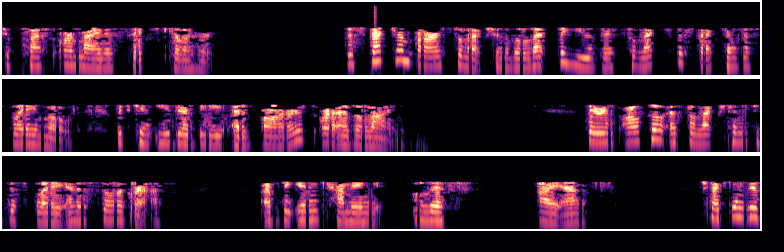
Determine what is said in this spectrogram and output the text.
to plus or minus 6 kilohertz. The spectrum bar selection will let the user select the spectrum display mode, which can either be as bars or as a line. There is also a selection to display an oscillograph of the incoming LIF IF. Checking this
